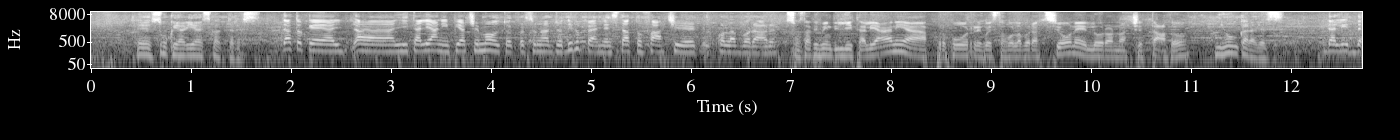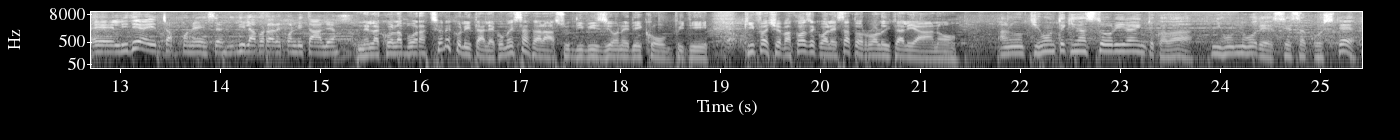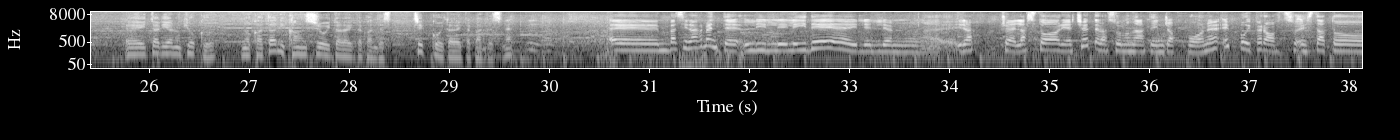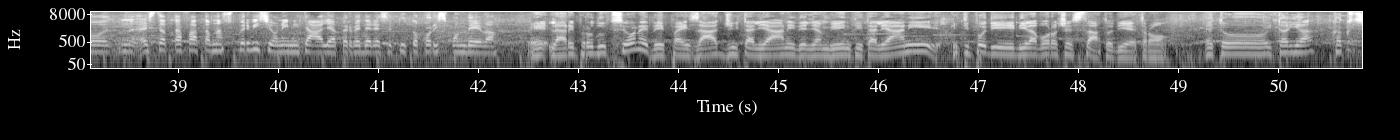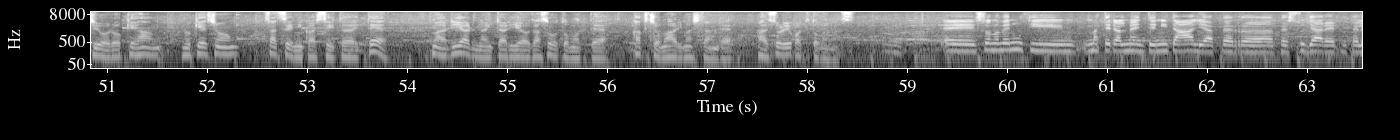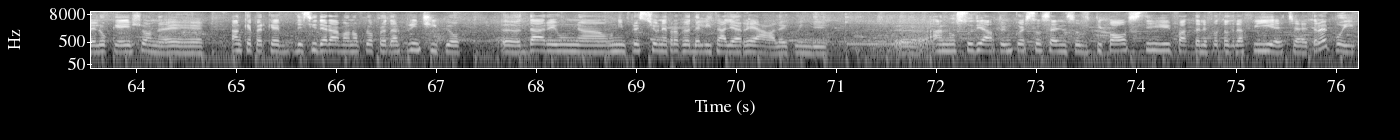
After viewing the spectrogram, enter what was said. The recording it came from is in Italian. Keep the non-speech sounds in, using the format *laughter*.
eh, すごくやりやすかったです Dato che agli italiani piace molto il personaggio di Lupin è stato facile collaborare. Sono stati quindi gli italiani a proporre questa collaborazione e loro hanno accettato? 日本からです Da eh, l'idea è giapponese di lavorare con l'Italia. Nella collaborazione con l'Italia, com'è stata la suddivisione dei compiti? Chi faceva cosa e qual è stato il ruolo italiano? italiano? あの基本的なストーリーラインとかは日本の方で制作をしてえーイタリアの局の方に監修をいただいた感じですチェックをいただいた感じですね Eh, basicamente li- le, le idee, le- le, mm, eh, la, cioè la storia eccetera sono nate in Giappone e poi però è, stato- è stata fatta una supervisione in Italia per vedere se tutto corrispondeva. E la riproduzione dei paesaggi italiani, degli ambienti italiani, che tipo di, di lavoro c'è stato dietro? えっとイタリア各地をロケハンロケーション撮影に行かせていただいて まあリアルなイタリアを出そうと思って各地を回りましたんではいそれ良かったと思います E sono venuti materialmente in Italia per, per studiare tutte le location e anche perché desideravano proprio dal principio eh, dare una- un'impressione proprio dell'Italia reale, quindi eh, hanno studiato in questo senso tutti i posti, fatte le fotografie eccetera e poi eh,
